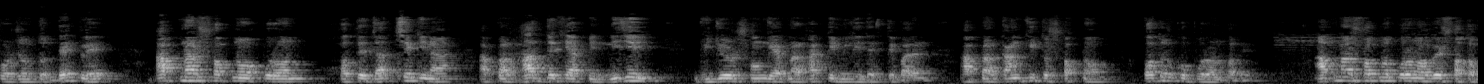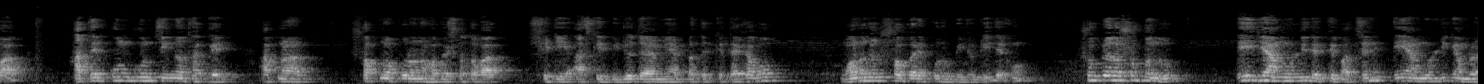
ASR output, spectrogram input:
পর্যন্ত দেখলে আপনার স্বপ্ন পূরণ হতে যাচ্ছে কিনা, আপনার হাত দেখে আপনি নিজেই ভিডিওর সঙ্গে আপনার হাতটি মিলিয়ে দেখতে পারেন। আপনার কাঙ্ক্ষিত স্বপ্ন কতটুকু পূরণ হবে? আপনার স্বপ্ন পূরণ হবে শতভাগ। হাতের কোন কোন চিহ্ন থাকলে আপনার স্বপ্ন পূরণ হবে শতভাগ, সেটি আজকের ভিডিওতে আমি আপনাদেরকে দেখাবো। মনোযোগ সহকারে পুরো ভিডিওটি দেখুন। সুপ্রিয় দর্শক বন্ধু, এই যে আঙ্গুলটি দেখতে পাচ্ছেন, এই আঙ্গুলটিকে আমরা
